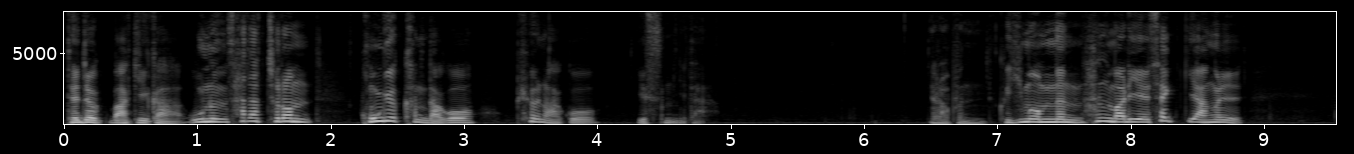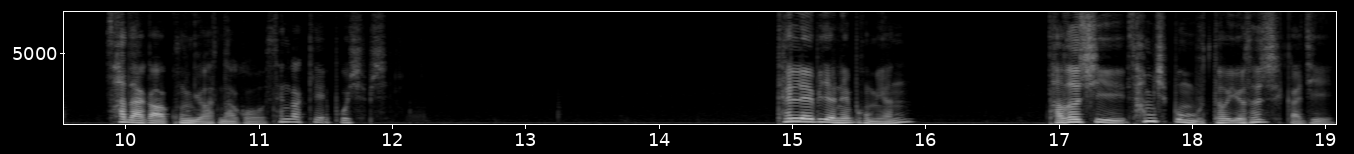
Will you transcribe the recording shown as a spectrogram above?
대적 마귀가 우는 사자처럼 공격한다고 표현하고 있습니다. 여러분, 그 힘없는 한 마리의 새끼 양을 사자가 공격한다고 생각해 보십시오. 텔레비전에 보면 5시 30분부터 6시까지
